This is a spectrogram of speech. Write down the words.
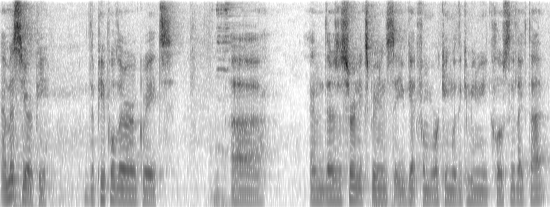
I miss CRP. The people there are great, uh, and there's a certain experience that you get from working with the community closely like that,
